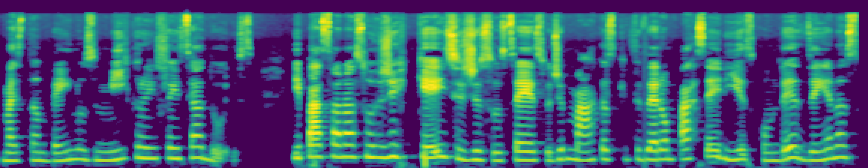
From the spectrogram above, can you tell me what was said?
mas também nos micro-influenciadores e passaram a surgir cases de sucesso de marcas que fizeram parcerias com dezenas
